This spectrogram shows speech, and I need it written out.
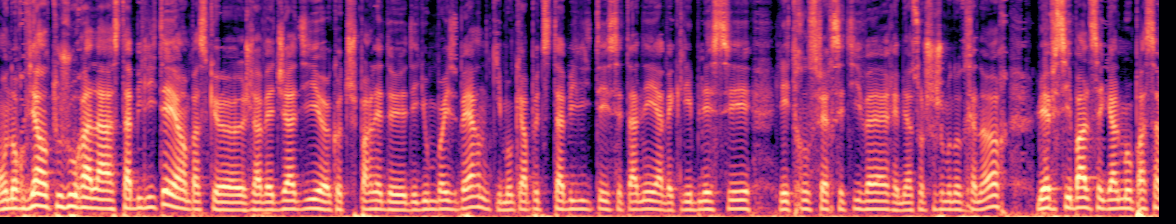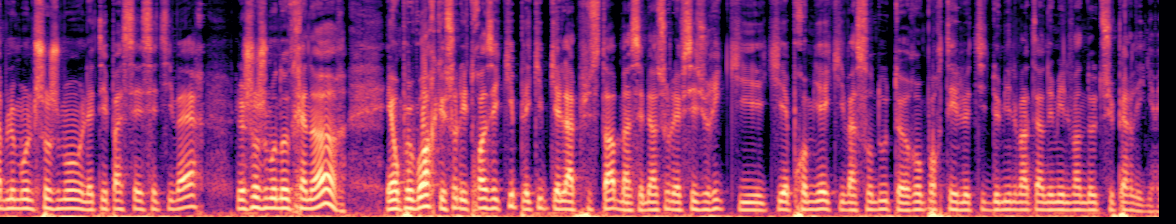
on en revient toujours à la stabilité, hein, parce que je l'avais déjà dit euh, quand je parlais des Young Boys Bern, qui manque un peu de stabilité cette année avec les blessés, les transferts cet hiver et bien sûr le changement d'entraîneur. Le FC Ball, c'est également passablement le changement l'été passé cet hiver, le changement d'entraîneur. Et on peut voir que sur les trois équipes, l'équipe qui est la plus stable, ben, c'est bien sûr le FC Zurich qui, qui est premier et qui va sans doute remporter le titre 2021-2022 de Super League.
